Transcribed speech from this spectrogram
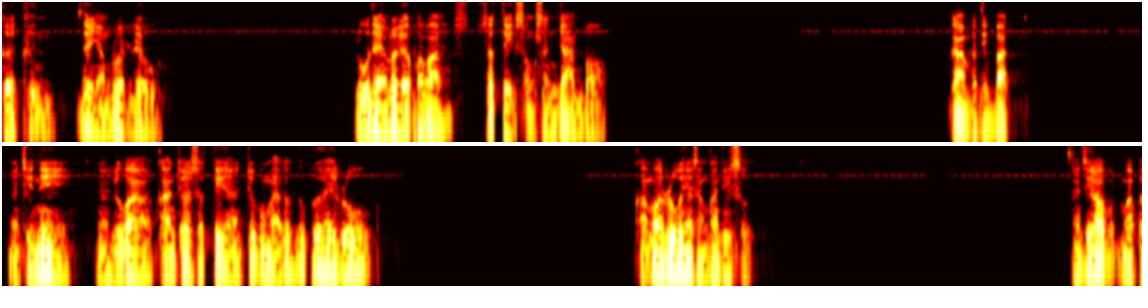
เกิดขึ้นได้อย่างรวดเร็ว รู้ได้อย่างรวดเร็วเพราะว่าสติส่งสัญญาณบอก การปฏิบัติที่นี่นะหรือว่าการเจริญสติจุดมุ่งหมายก็คือเพื่อให้รู้คำว่ารู้เนี่ยสำคัญที่สุดที่เรามาป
